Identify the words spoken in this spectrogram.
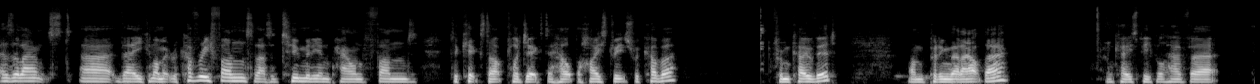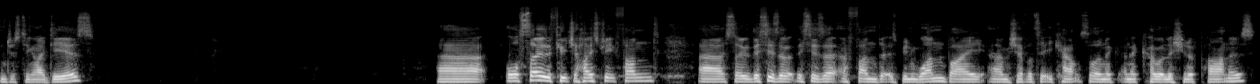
has announced uh, their economic recovery fund. So that's a £2 million fund to kickstart projects to help the high streets recover from COVID. I'm putting that out there in case people have uh, interesting ideas. Uh, also, the Future High Street Fund. Uh, so this is a this is a, a, fund that has been won by um, Sheffield City Council and a, and a, coalition of partners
